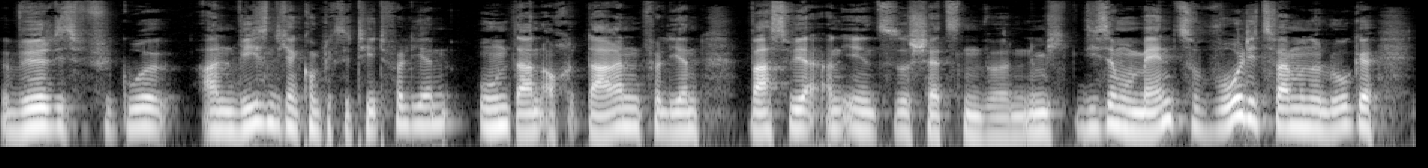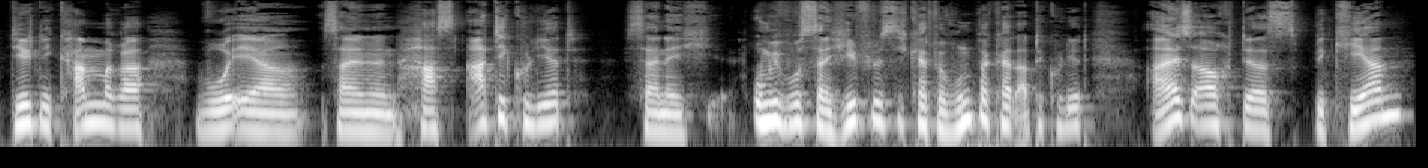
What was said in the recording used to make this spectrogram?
würde diese Figur an wesentlich an Komplexität verlieren und dann auch darin verlieren, was wir an ihnen zu schätzen würden. Nämlich dieser Moment, sowohl die zwei Monologe direkt in die Kamera, wo er seinen Hass artikuliert, seine unbewusst seine Hilflosigkeit, Verwundbarkeit artikuliert, als auch das Bekehren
